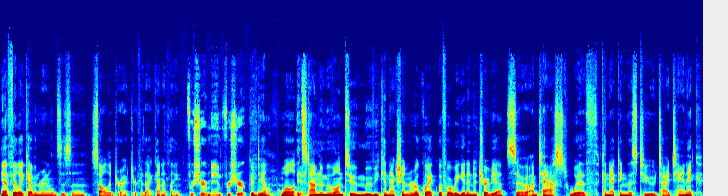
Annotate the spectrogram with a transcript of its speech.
yeah, I feel like Kevin Reynolds is a solid director for that kind of thing. For sure, man. For sure. Good deal. Well, it's time to move on to movie connection real quick before we get into trivia. So I'm tasked with connecting this to Titanic.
